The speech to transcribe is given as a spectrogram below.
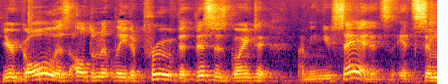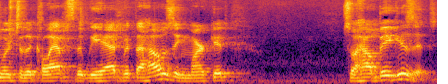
your goal is ultimately to prove that this is going to, I mean, you say it, it's, it's similar to the collapse that we had with the housing market. So, how big is it?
